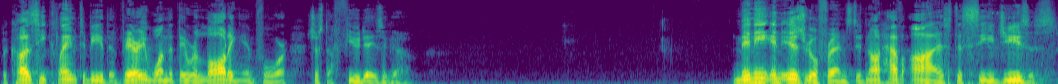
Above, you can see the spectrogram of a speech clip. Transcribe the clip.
Because he claimed to be the very one that they were lauding him for just a few days ago. Many in Israel, friends, did not have eyes to see Jesus.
